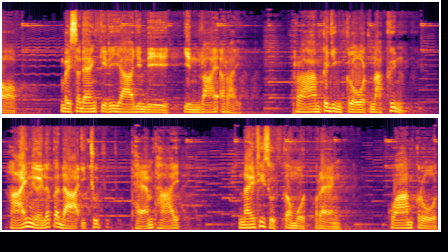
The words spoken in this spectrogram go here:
ตอบ ไม่แสดงกิริยายินดียินร้ายอะไร พรามก็ยิ่งโกรธหนักขึ้น หายเหนื่อยแล้วก็ด่าอีกชุด แถมท้าย ในที่สุดก็หมดแรง ความโกรธ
